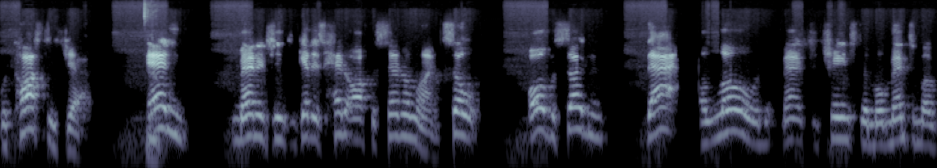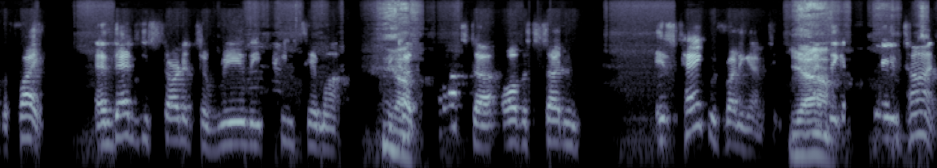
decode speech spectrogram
with Costa's jab and managing to get his head off the center line. So all of a sudden, that alone managed to change the momentum of the fight. And then he started to really piece him up. Because. Costa, all of a sudden, his tank was running empty. Yeah. I think at the same time.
